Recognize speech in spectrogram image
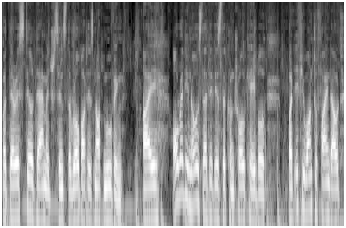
but there is still damage since the robot is not moving. I already knows that it is the control cable, but if you want to find out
